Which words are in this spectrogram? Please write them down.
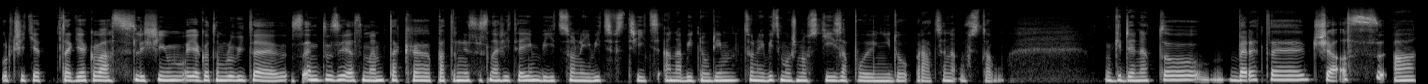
určitě tak, jak vás slyším, jak o tom mluvíte s entuziasmem, tak patrně se snažíte jim být co nejvíc vstříc a nabídnout jim co nejvíc možností zapojení do práce na ústavu kde na to berete čas a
